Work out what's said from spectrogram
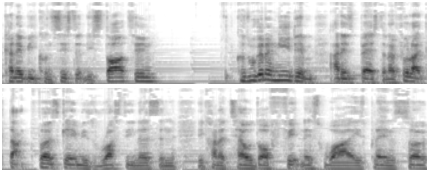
Can he be consistently starting? Because we're going to need him at his best. And I feel like that first game is rustiness and he kind of tailed off fitness wise. Playing so,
